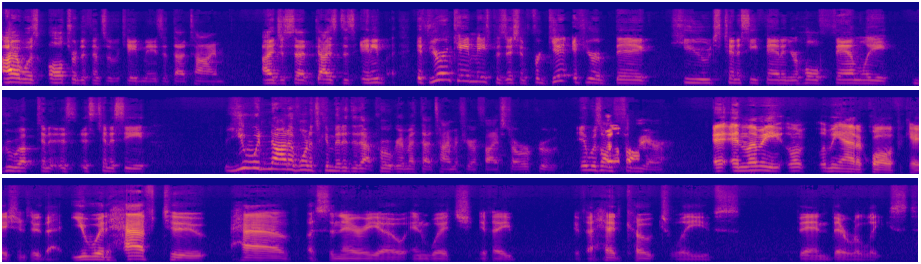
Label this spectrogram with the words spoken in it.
I was ultra defensive of Cade Mays at that time. I just said, guys, does any if you're in Cade Mays' position, forget if you're a big, huge Tennessee fan and your whole family grew up ten- is, is Tennessee. You would not have wanted to commit to that program at that time if you're a five star recruit. It was on fire and, and let me let me add a qualification to that. You would have to have a scenario in which if a if a head coach leaves, then they're released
